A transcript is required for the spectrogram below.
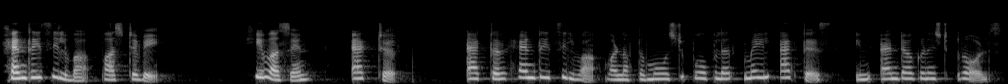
Henry Silva passed away. He was an actor. Actor Henry Silva, one of the most popular male actors in antagonist roles,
